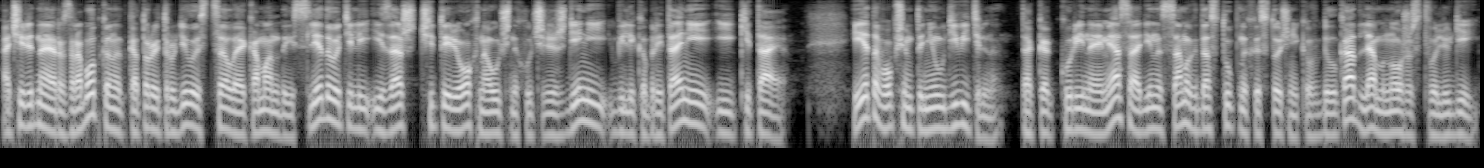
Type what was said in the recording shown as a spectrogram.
Очередная разработка, над которой трудилась целая команда исследователей из аж четырех научных учреждений Великобритании и Китая. И это, в общем-то, неудивительно, так как куриное мясо — один из самых доступных источников белка для множества людей.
